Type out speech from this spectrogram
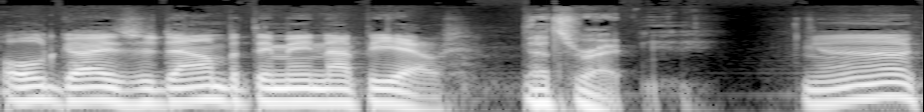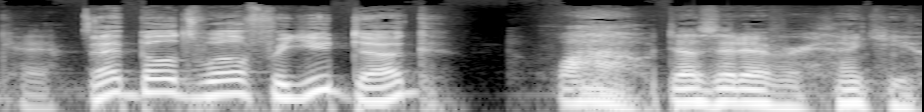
old guys are down, but they may not be out. That's right. Okay, that bodes well for you, Doug. Wow, does it ever? Thank you.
